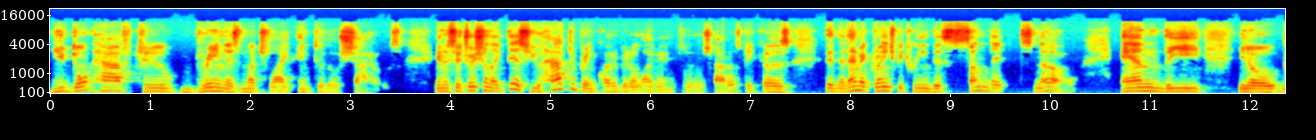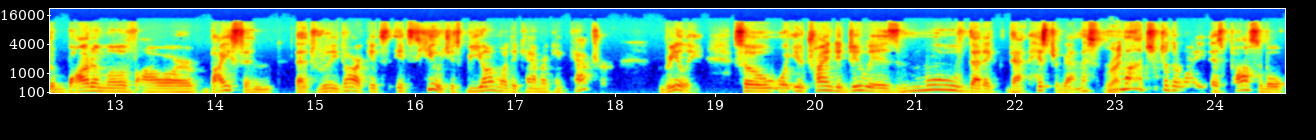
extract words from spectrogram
you don't have to bring as much light into those shadows. In a situation like this, you have to bring quite a bit of light into those shadows because the dynamic range between this sunlit snow and the, you know, the bottom of our bison that's really dark, it's it's huge. It's beyond what the camera can capture really. So what you're trying to do is move that that histogram as right. much to the right as possible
